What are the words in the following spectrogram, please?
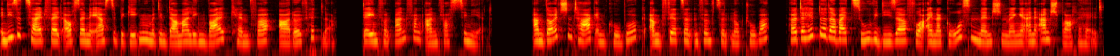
In diese Zeit fällt auch seine erste Begegnung mit dem damaligen Wahlkämpfer Adolf Hitler, der ihn von Anfang an fasziniert. Am Deutschen Tag in Coburg am 14. und 15. Oktober hört der Hitler dabei zu, wie dieser vor einer großen Menschenmenge eine Ansprache hält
